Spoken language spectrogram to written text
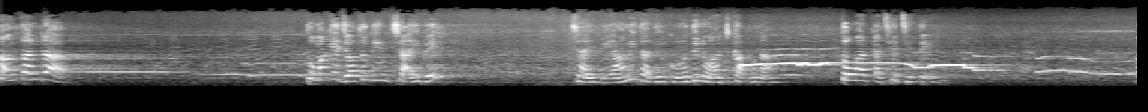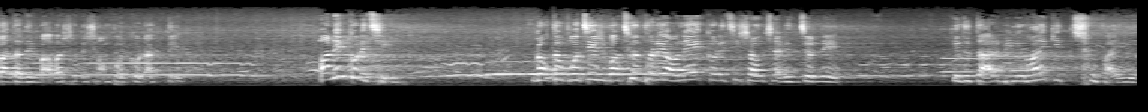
সন্তানরা তোমাকে যতদিন চাইবে চাইবে, আমি তাদের কোনোদিনও আটকাবো না। তোমার কাছে যেতে বা তাদের বাবার সাথে সম্পর্ক রাখতে। অনেক করেছি। গত পঁচিশ বছর ধরে অনেক করেছি সংসারের জন্যে। কিন্তু তার বিনিময়ে কিচ্ছু পাইনি।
